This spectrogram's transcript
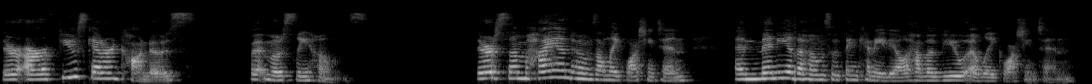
There are a few scattered condos, but mostly homes. There are some high-end homes on Lake Washington, and many of the homes within Kennydale have a view of Lake Washington.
